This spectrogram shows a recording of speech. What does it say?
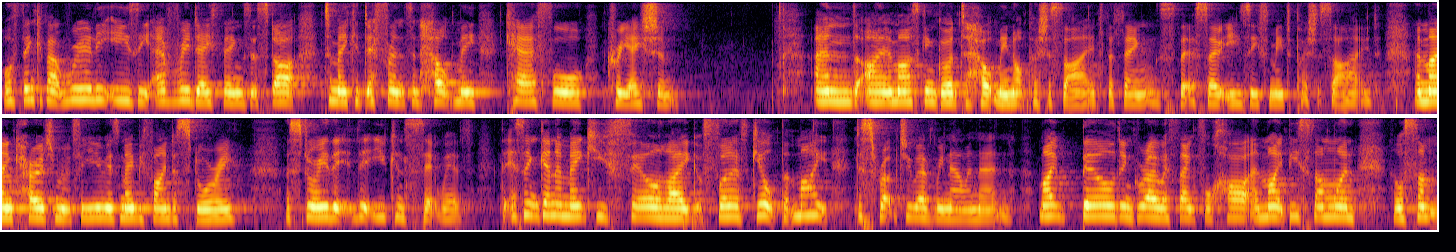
Or think about really easy everyday things that start to make a difference and help me care for creation? And I am asking God to help me not push aside the things that are so easy for me to push aside. And my encouragement for you is maybe find a story, a story that, that you can sit with, that isn't going to make you feel like full of guilt, but might disrupt you every now and then. Might build and grow a thankful heart, and might be someone or some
